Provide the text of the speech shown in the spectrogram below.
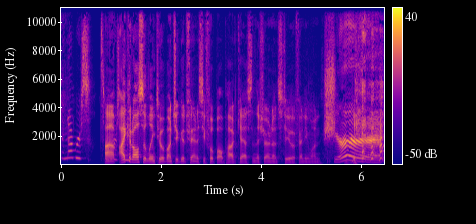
the numbers. Uh, I could also link to a bunch of good fantasy football podcasts in the show notes too, if anyone. Sure.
